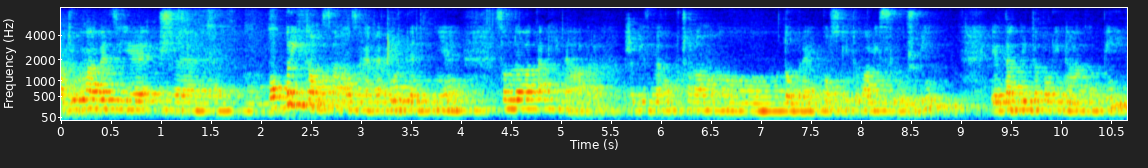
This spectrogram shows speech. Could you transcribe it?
A druhá vec je, že popri tom samozrejme urgentne som dala taký návrh, že by sme občanom e, dobre poskytovali služby. Jednak by to boli nákupy, e,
